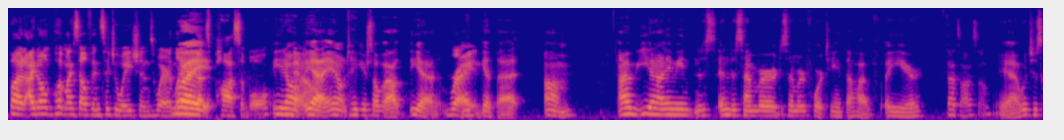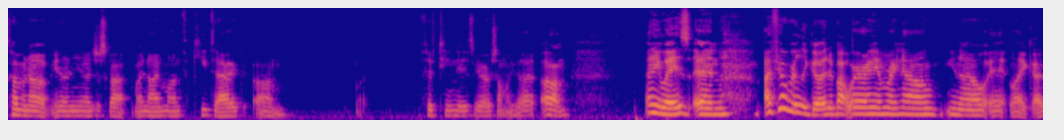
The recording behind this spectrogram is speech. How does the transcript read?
but I don't put myself in situations where like Right. that's possible. You don't. now. Yeah. You don't take yourself out. Yeah. I Right. get that. Um, I. You know what I mean. In December, December fourteenth, I'll have a year. That's awesome. Yeah, which is coming up. You know, I mean, I just got my nine month key tag. Um, fifteen days ago or something like that. Um. Anyways, and I feel really good about where I am right now. You know, and like I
